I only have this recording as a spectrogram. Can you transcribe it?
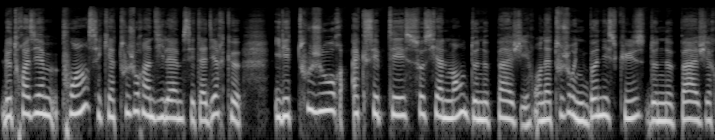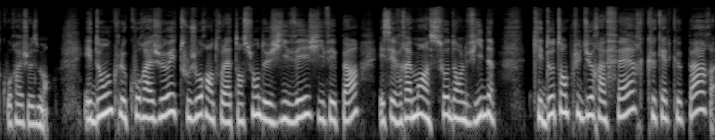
Le troisième point, c'est qu'il y a toujours un dilemme, c'est-à-dire que il est toujours accepté socialement de ne pas agir. On a toujours une bonne excuse de ne pas agir courageusement. Et donc, le courageux est toujours entre la tension de j'y vais, j'y vais pas, et c'est vraiment un saut dans le vide qui est d'autant plus dur à faire que quelque part,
